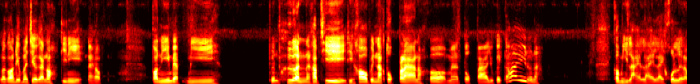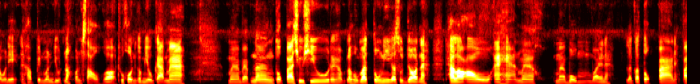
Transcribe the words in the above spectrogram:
แล้วก็เดี๋ยวมาเจอกันเนาะที่นี่นะครับ ตอนนี้แบบมี เพื่อนๆนะครับที่ที่เขาเป็นนักตกปลาเนาะก็มาตกปลาอยู่ใกล้ๆนู่นนะก็มีหลายหลายหลายคนเลยนะวันนี้นะครับเป็นวันหยุดเนาะวันเสาร์ก็ทุกคนก็มีโอกาสมา มาแบบนั่งตกปลาชิวๆนะครับ แล้วผมว่าตรงนี้ก็สุดยอดนะ ถ้าเราเอาอาหารมามาบ่มไว้นะ แล้วก็ตกปลาเนี่ยปลา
